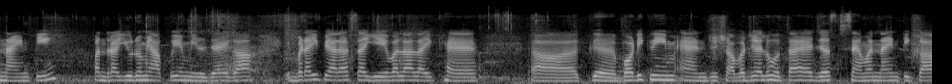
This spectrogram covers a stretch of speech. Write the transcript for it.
ninety पंद्रह यूरो में आपको ये मिल जाएगा। बड़ा ही प्यारा सा ये वाला लाइक है बॉडी क्रीम एंड जो शावर जेल होता है जस्ट सेवन नाइन्टी का।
